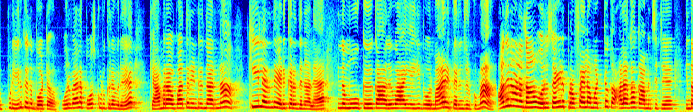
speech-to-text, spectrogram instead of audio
இப்படி இருக்கு இந்த போட்டோ ஒருவேளை போஸ் கொடுக்குறவரு கேமராவை பார்த்து நின்றுருந்தாருன்னா கீழேருந்து எடுக்கிறதுனால இந்த மூக்கு காது வாய் இது ஒரு மாதிரி தெரிஞ்சிருக்குமா? அதனால தான் ஒரு சைடு ப்ரொஃபைலை மட்டும் அழகாக காமிச்சிட்டு இந்த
